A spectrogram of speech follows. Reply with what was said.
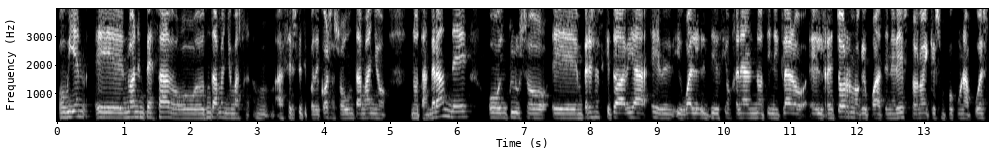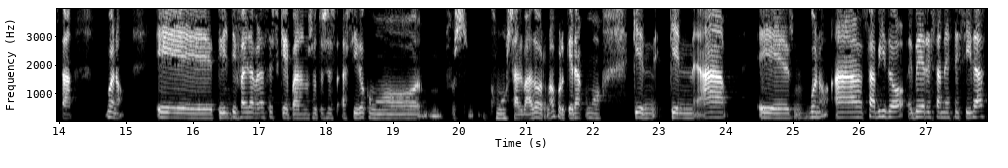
o bien eh, no han empezado o un tamaño más a hacer este tipo de cosas o un tamaño no tan grande o incluso empresas que todavía el, igual la dirección general no tiene claro el retorno que pueda tener esto, ¿no? Y que es un poco una apuesta. Bueno, eh, Clientify la verdad es que para nosotros ha sido como, pues, como un salvador, ¿no? Porque era como quien, quien ha, eh, bueno, ha sabido ver esa necesidad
